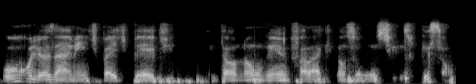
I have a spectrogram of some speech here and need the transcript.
orgulhosamente pai de pet, então não venha me falar que não são meus filhos, porque são.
